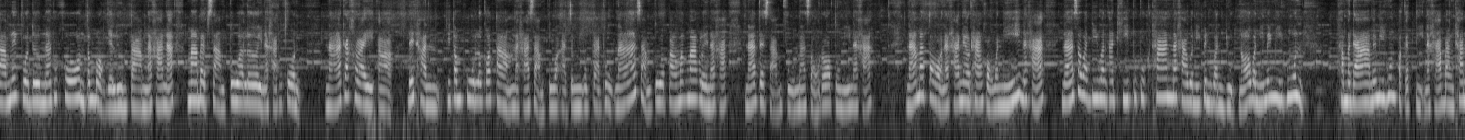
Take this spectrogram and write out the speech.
ตามเลขตัวเดิมนะทุกคนต้องบอกอย่าลืมตามนะคะนะมาแบบ 3 ตัวเลยนะคะทุกคน นะถ้าใครอ่าได้ทันที่ต้องพูดแล้วก็ตามนะคะ 3 ตัวอาจจะมีโอกาสถูกนะ 3 ตัวปังมากๆเลยนะคะ นะแต่ 3 0 มา 2 รอบตรงนี้นะคะนะมาต่อนะคะแนวทางของวันนี้นะคะนะสวัสดีวันอาทิตย์ทุก ๆทท่านนะคะ วันนี้เป็นวันหยุดเนาะวันนี้ไม่มีหุ้นธรรมดาไม่มีหุ้นปกตินะคะ บางท่าน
